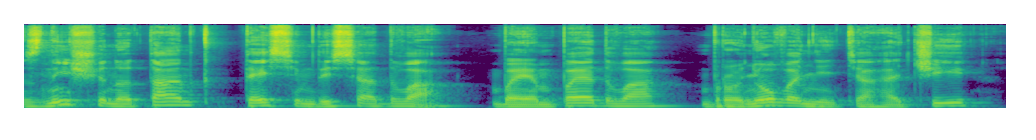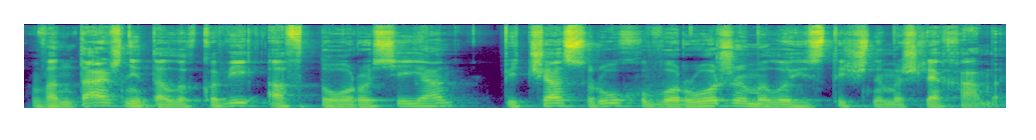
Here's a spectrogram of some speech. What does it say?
Знищено танк Т-72, БМП-2, броньовані тягачі, вантажні та легкові авто росіян під час руху ворожими логістичними шляхами.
